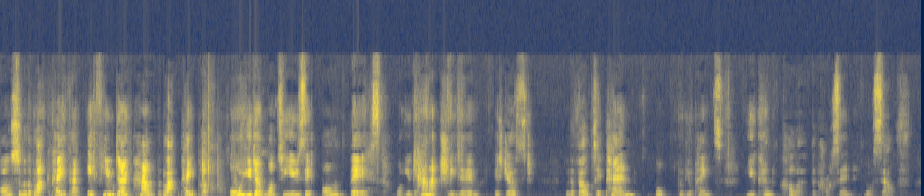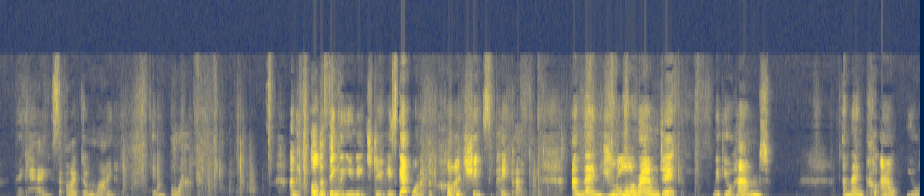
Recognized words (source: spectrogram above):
on some of the black paper. If you don't have the black paper or you don't want to use it on this, what you can actually do is just with a felt tip pen or with your paints, you can colour the cross in yourself. Okay, so I've done mine in black. And the other thing that you need to do is get one of the coloured sheets of paper and then draw around it with your hand and then cut out your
